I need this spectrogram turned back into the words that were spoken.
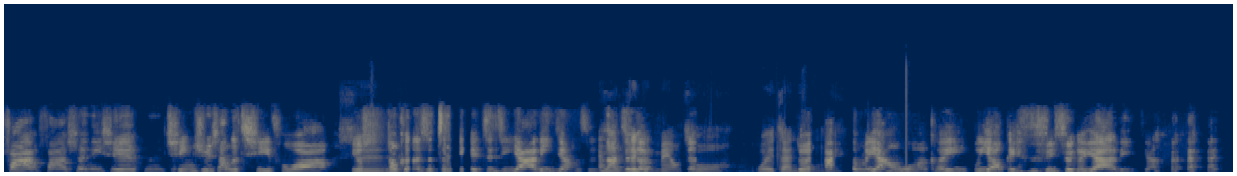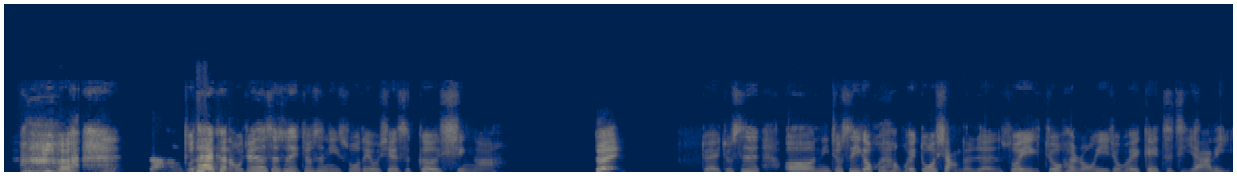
发发生一些嗯情绪上的起伏啊，有时候可能是自己给自己压力这样子。那这个、这个、没有错，呃、我也赞同。对啊，怎么样我们可以不要给自己这个压力？这样。不太可能，我觉得这是就是你说的，有些是个性啊。对，对，就是呃，你就是一个会很会多想的人，所以就很容易就会给自己压力。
